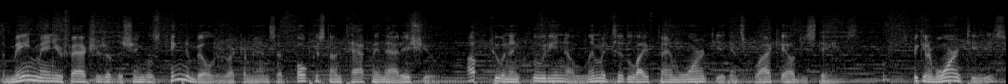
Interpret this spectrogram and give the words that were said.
The main manufacturers of the shingles Kingdom Builders recommends have focused on tackling that issue, up to and including a limited lifetime warranty against black algae stains. Speaking of warranties,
